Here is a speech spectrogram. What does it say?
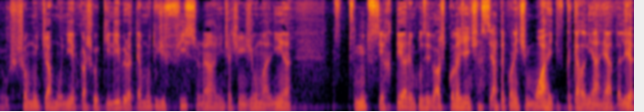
eu, chamo muito de harmonia, porque acho que o equilíbrio é até muito difícil, né? A gente atingir uma linha muito certeira. Inclusive, eu acho que quando a gente acerta é quando a gente morre, que fica aquela linha reta ali.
